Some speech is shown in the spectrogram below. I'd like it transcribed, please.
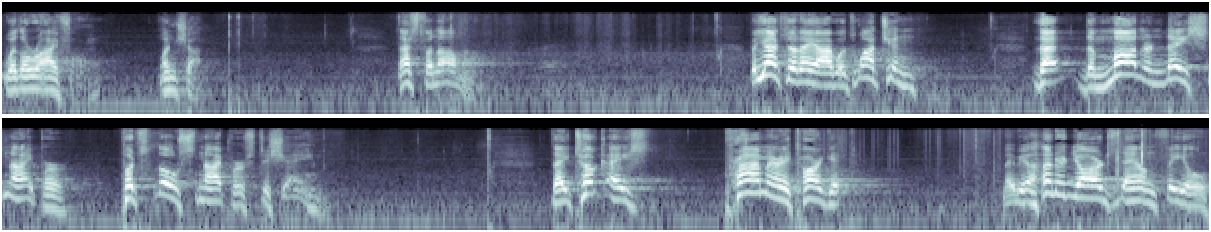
with a rifle. One shot. That's phenomenal. But yesterday I was watching that the modern day sniper puts those snipers to shame. They took a primary target, maybe 100 yards downfield,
